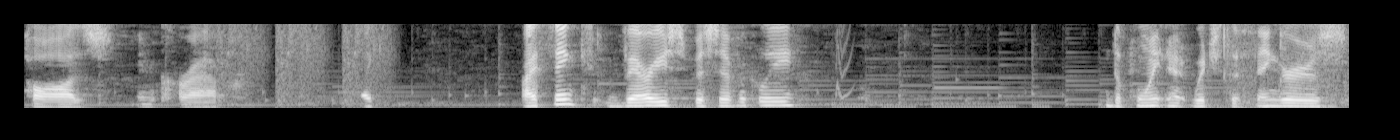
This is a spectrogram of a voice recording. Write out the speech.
paws and crap. Like, I think very specifically, the point at which the fingers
